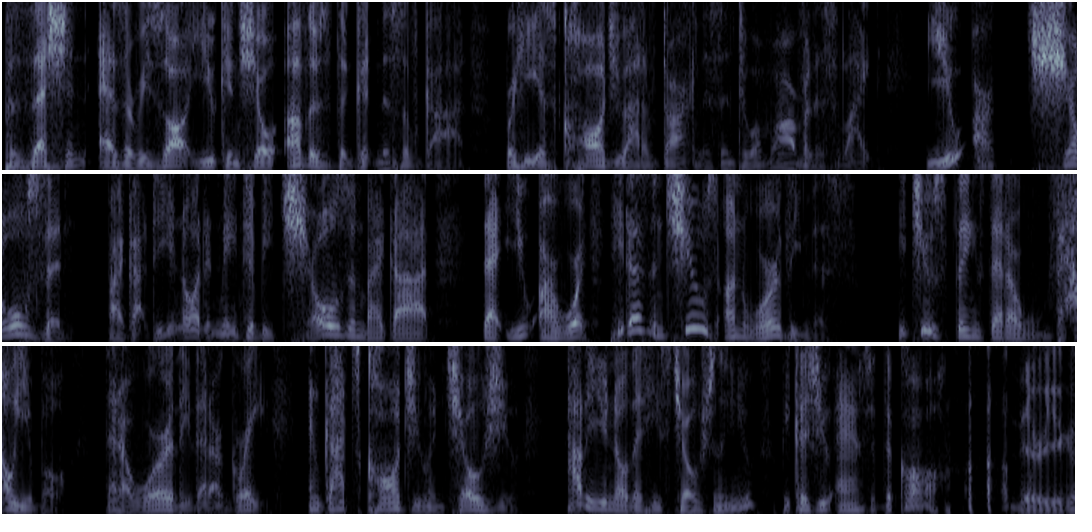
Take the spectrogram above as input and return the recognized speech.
possession. As a result, you can show others the goodness of God, for he has called you out of darkness into a marvelous light. You are chosen by God. Do you know what it means to be chosen by God? That you are worth. He doesn't choose unworthiness. He chooses things that are valuable, that are worthy, that are great. And God's called you and chose you. How do you know that He's chosen you? Because you answered the call. There you go.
